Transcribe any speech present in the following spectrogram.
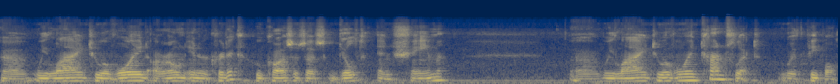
Uh, we lie to avoid our own inner critic who causes us guilt and shame. Uh, we lie to avoid conflict with people,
